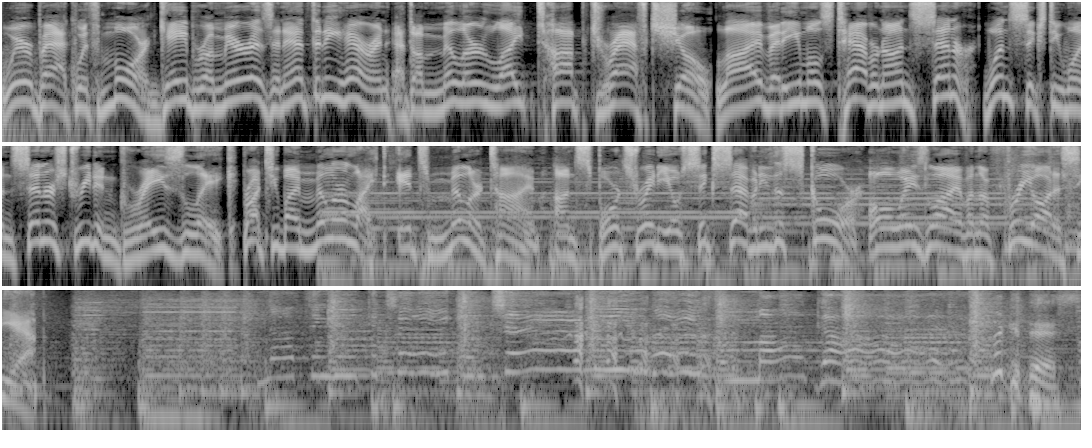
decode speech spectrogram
We're back with more Gabe Ramirez and Anthony Herron at the Miller Lite Top Draft Show, live at Emil's Tavern on Center, 161 Center Street in Grayslake. Brought to you by Miller Lite. It's Miller time on Sports Radio 670 The Score. Always live on the free Audacy app. Look at this.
